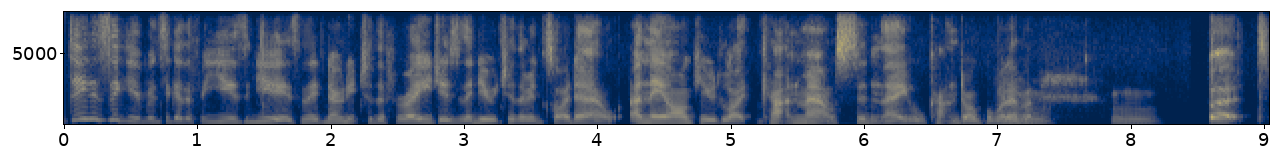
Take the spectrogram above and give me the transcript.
Dean and Ziggy have been together for years and years, and they've known each other for ages. And they knew each other inside out, and they argued like cat and mouse, didn't they, or cat and dog, or whatever. Mm, mm. But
